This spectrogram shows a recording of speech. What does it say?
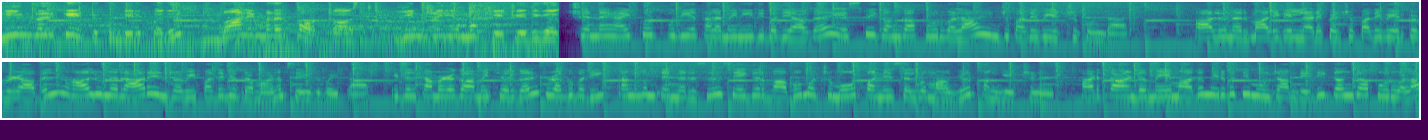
நீங்கள் கேட்டுக்கொண்டிருப்பது மாலைமலர் பாட்காஸ்ட் இன்றைய முக்கிய செய்திகள். சென்னை ஹைகோர்ட் புதிய தலைமை நீதிபதியாக எஸ் பி கங்கா பூர்வலா இன்று பதவியேற்றுக் கொண்டார். ஆளுநர் மாளிகையில் நடைபெற்ற பதவியேற்பு விழாவில் ஆளுநர் ஆர் என் ரவி பதவி பிரமாணம் செய்து வைத்தார். இதில் தமிழக அமைச்சர்கள் ரகுபதி தங்கம் தென்னரசு சேகர்பாபு மற்றும் ஓ பன்னீர்செல்வம் ஆகியோர் பங்கேற்றனர். அடுத்த ஆண்டு மே மாதம் இருபத்தி மூன்றாம் தேதி கங்கா பூர்வலா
